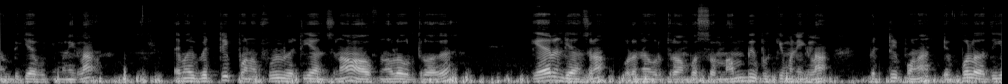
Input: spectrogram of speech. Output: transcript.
நம்பிக்கையாக புக்கிங் பண்ணிக்கலாம். அதே மாதிரி வெற்றி பணம் ஃபுல் வெற்றியாக இருந்துச்சுன்னா ஆஃப் அன் ஹவரில் கொடுத்துருவாங்க. கேரண்டியாக இருந்துச்சுன்னா உடனே கொடுத்துருவாங்க. ஸோ நம்பி புக்கிங் பண்ணிக்கலாம். வெற்றி போனால் எவ்வளோ அதிக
